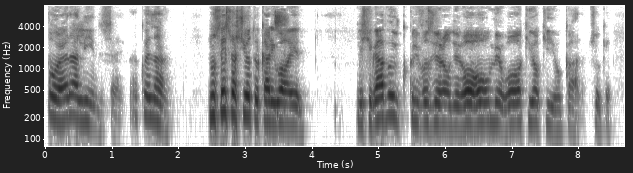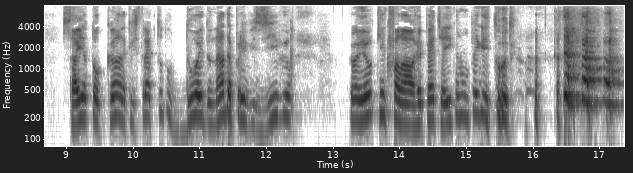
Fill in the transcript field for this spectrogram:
Pô, era lindo aí. Uma coisa. Não sei se eu achei outro cara igual a ele. Ele chegava com aquele vozeirão dele, ó, oh, oh, meu, ó, oh, aqui, aqui, o cara, não sei o quê saía tocando, aqueles tracks tudo doido, nada previsível. Eu tinha que falar, repete aí que eu não peguei tudo.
